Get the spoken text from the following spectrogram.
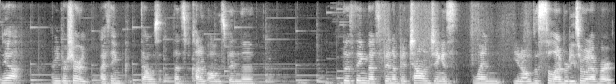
Yeah. I mean for sure. I think that was that's kind of always been the the thing that's been a bit challenging is when you know the celebrities or whatever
